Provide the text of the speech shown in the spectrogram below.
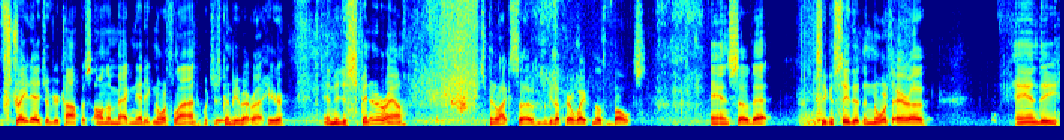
straight edge of your compass on the magnetic north line, which is going to be about right here, and then just spin it around. Spin it like so. Get up here away from those bolts. And so that, so you can see that the north arrow and the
